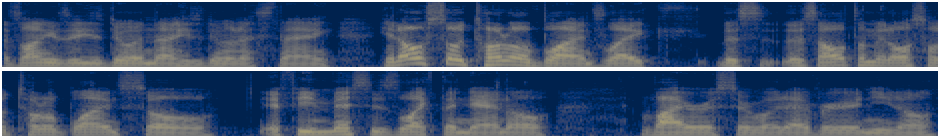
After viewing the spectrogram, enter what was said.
as long as he's doing that, he's doing his thing. He'd also total blinds like this. This ultimate also total blinds. So if he misses like the nano virus or whatever, and you know,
